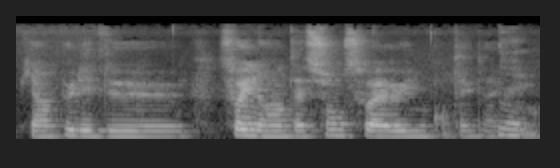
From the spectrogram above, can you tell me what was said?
Puis il y a un peu les deux, soit une orientation, soit eux ils nous contactent directement.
